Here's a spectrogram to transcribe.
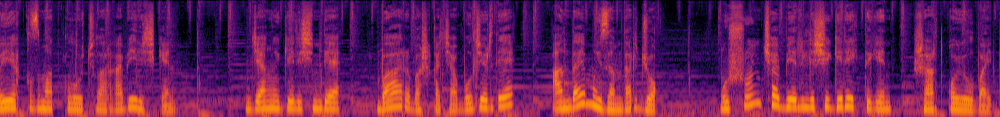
ыйык кызмат кылуучуларга беришкен. Жаңы келишимде баары башкача бул жерде андай мыйзамдар жок. Ушунча берилиши керек деген шарт коюлбайт.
